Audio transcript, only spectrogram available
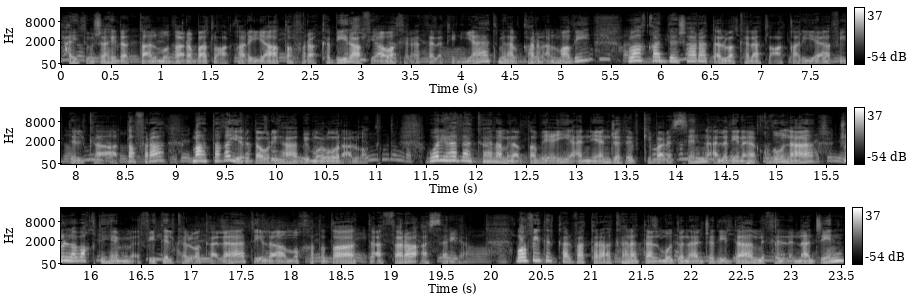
حيث شهدت المضاربات العقارية طفرة كبيرة في أواخر الثلاثينيات من القرن الماضي وقد شارت الوكالات العقارية في تلك الطفرة مع تغير دورها بمرور الوقت ولهذا كان من الطبيعي أن ينجذب كبار السن الذين يقضون جل وقتهم في تلك الوكالات إلى مخططات الثراء السريع. وفي تلك الفترة كانت المدن الجديدة مثل ناجين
